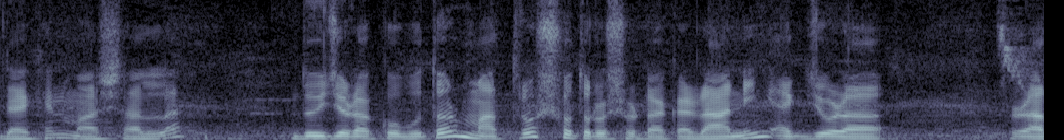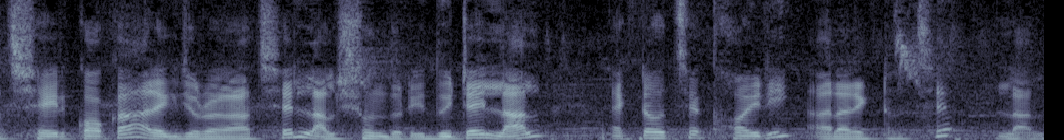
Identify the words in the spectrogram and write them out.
দেখেন মাশাল্লাহ দুই জোড়া কবুতর, মাত্র সতেরোশো টাকা। রানিং, এক জোড়া রাজশাহীর ককা আর এক জোড়া রাজশাহীর লাল সুন্দরী। দুইটাই লাল, একটা হচ্ছে খয়রি আর আরেকটা হচ্ছে লাল।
